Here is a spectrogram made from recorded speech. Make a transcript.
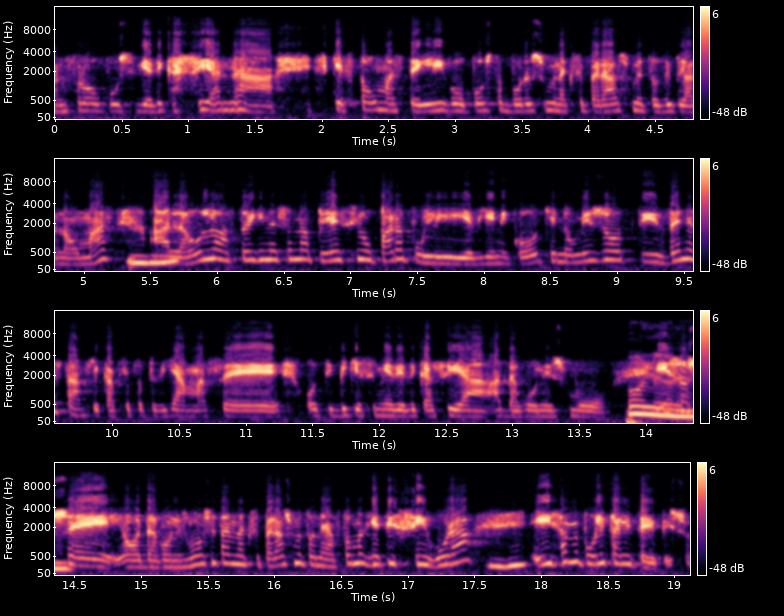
ανθρώπους στη διαδικασία να σκεφτόμαστε λίγο πώς θα μπορέσουμε να ξεπεράσουμε το διπλανό μας. Αλλά όλο αυτό έγινε σε ένα πλαίσιο πάρα πολύ ευγενικό και νομίζω ότι δεν αισθάνθηκε κάποιο από τα παιδιά μας ε, ότι μπήκε σε μια διαδικασία ανταγωνισμού ανταγωνισμού. Πολύ Ίσως ε, ο ανταγωνισμός ήταν να ξεπεράσουμε τον εαυτό μας γιατί σίγουρα ήρθαμε πολύ καλύτεροι πίσω.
